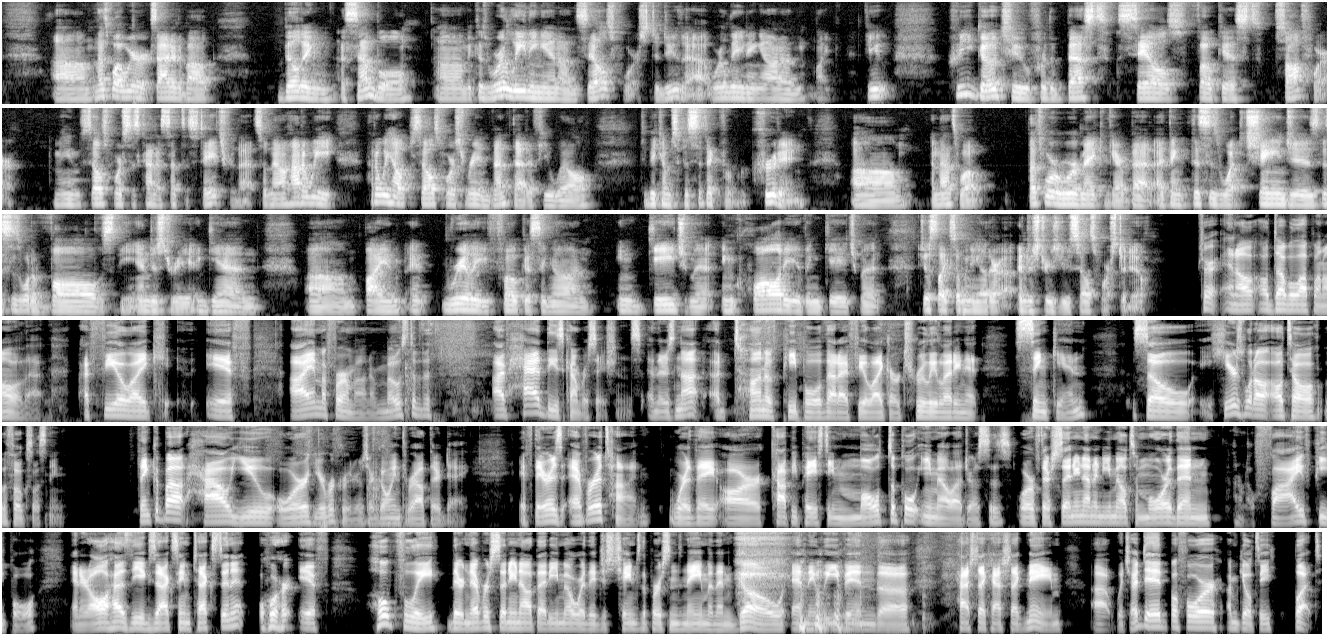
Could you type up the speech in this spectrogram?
Um, that's why we were excited about building Assemble um, because we're leaning in on Salesforce to do that. We're leaning out on like if you who you go to for the best sales focused software. I mean, Salesforce has kind of set the stage for that. So now how do we how do we help Salesforce reinvent that, if you will, to become specific for recruiting? Um, and that's what that's where we're making our bet. I think this is what changes. This is what evolves the industry again um, by really focusing on engagement and quality of engagement, just like so many other industries use Salesforce to do. Sure. And I'll, I'll double up on all of that. I feel like if I am a firm owner, most of the, th- I've had these conversations and there's not a ton of people that I feel like are truly letting it sink in. So here's what I'll, I'll tell the folks listening think about how you or your recruiters are going throughout their day. If there is ever a time where they are copy pasting multiple email addresses, or if they're sending out an email to more than, I don't know, five people and it all has the exact same text in it, or if hopefully they're never sending out that email where they just change the person's name and then go and they leave in the hashtag, hashtag name, uh, which I did before. I'm guilty, but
